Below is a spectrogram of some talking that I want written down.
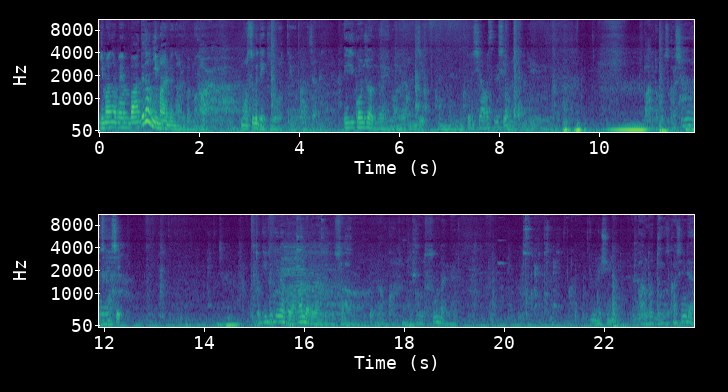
今のメンバーでの2枚目のアルバムがもうすぐできようっていう感じだねいい感じだね今ね。感じ、うん、本当に幸せですよ本当に。バンド難しいもんね。難しい。時々なんか分かんなくなるけどさなんか本当そうだよね。嬉しい。バンドって難しいんだよ。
